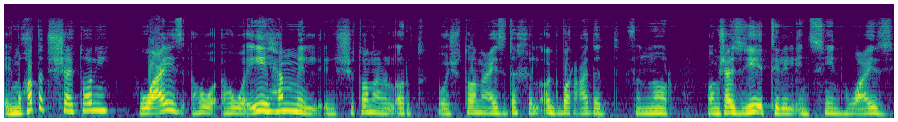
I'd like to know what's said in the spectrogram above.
المخطط الشيطاني هو عايز هو هو إيه هم ال- الشيطان على الأرض؟ هو الشيطان عايز يدخل أكبر عدد في النار. هو مش عايز يقتل الإنسان هو عايز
